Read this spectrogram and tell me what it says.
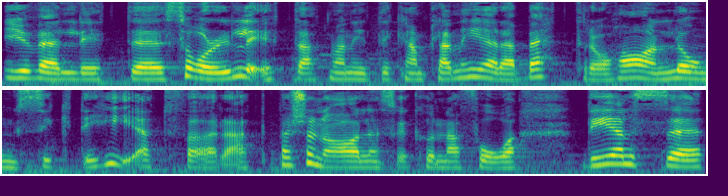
Det är ju väldigt eh, sorgligt att man inte kan planera bättre och ha en långsiktighet för att personalen ska kunna få dels eh,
